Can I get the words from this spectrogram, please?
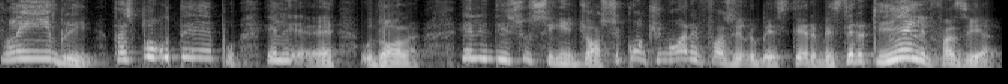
Lembre, faz pouco tempo. Ele, é, o dólar. Ele disse o seguinte: ó, se continuarem fazendo besteira, besteira que ele fazia,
